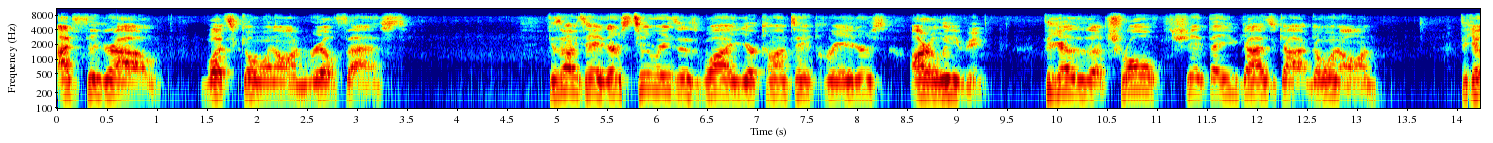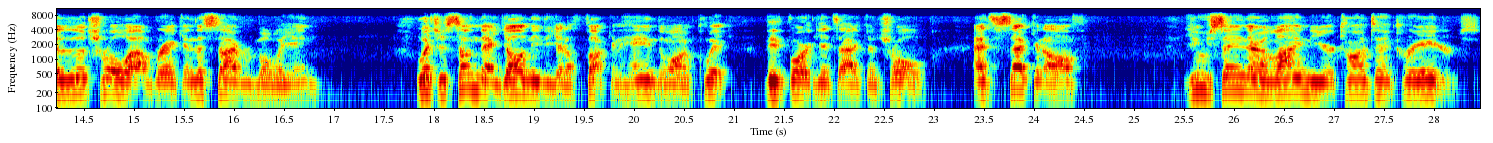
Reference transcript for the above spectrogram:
I'd figure out what's going on real fast. Because I say, there's two reasons why your content creators are leaving. Because of the troll shit that you guys got going on. Because of the troll outbreak and the cyberbullying. Which is something that y'all need to get a fucking handle on quick before it gets out of control. And second off, you saying they're lying to your content creators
